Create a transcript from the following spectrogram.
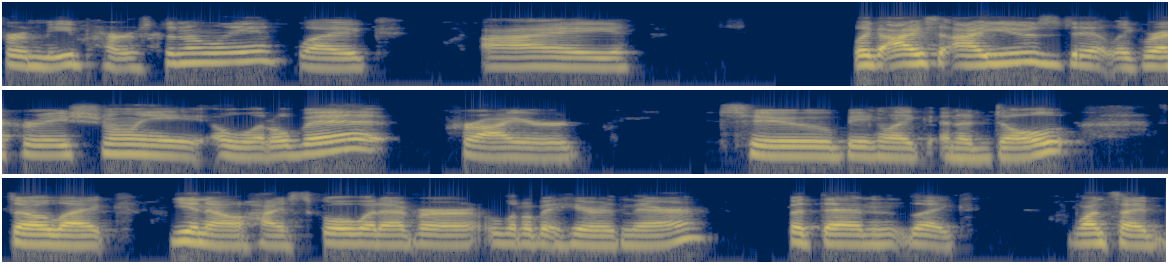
for me personally, like I like I I used it like recreationally a little bit prior to being like an adult. So like, you know, high school whatever, a little bit here and there. But then like once I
